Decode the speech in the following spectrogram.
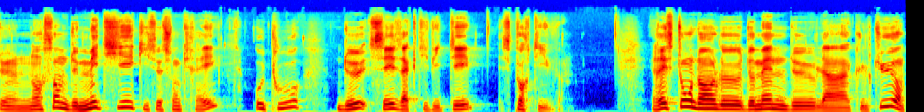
un ensemble de métiers qui se sont créés autour de ces activités sportives. Restons dans le domaine de la culture.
